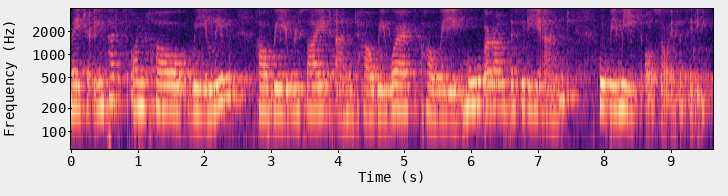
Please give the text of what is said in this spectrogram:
major impact on how we live, how we reside, and how we work, how we move around the city, and who we meet also in the city.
